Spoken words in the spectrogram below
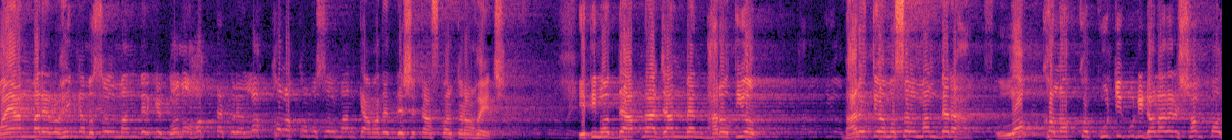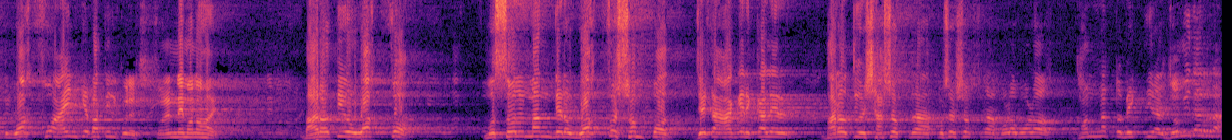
মায়ানমারে রোহিঙ্গা মুসলমানদেরকে গণহত্যা করে লক্ষ লক্ষ মুসলমানকে আমাদের দেশে ট্রান্সফার করা হয়েছে। ইতিমধ্যে আপনারা জানবেন, ভারতীয় ভারতীয় মুসলমানদের লক্ষ লক্ষ কোটি কোটি ডলারের সম্পদ ওয়াকফ আইনকে বাতিল করেছে। শোনেন নাই মনে হয়? ভারতীয় ওয়াকফ, মুসলমানদের ওয়াকফ সম্পদ, যেটা আগের কালের ভারতীয় শাসকরা, প্রশাসকরা, বড় বড় ধন্যাত্ম ব্যক্তিরা, জমিদাররা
